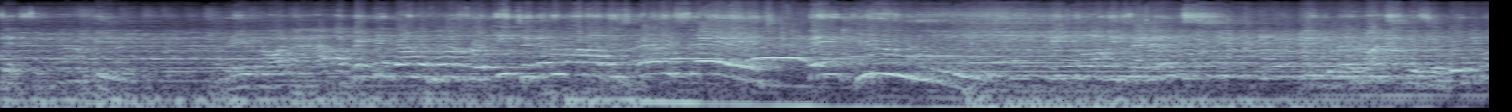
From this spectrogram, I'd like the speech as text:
175 ปีเรียบร้อยแล้ว A big big round of applause for each Because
